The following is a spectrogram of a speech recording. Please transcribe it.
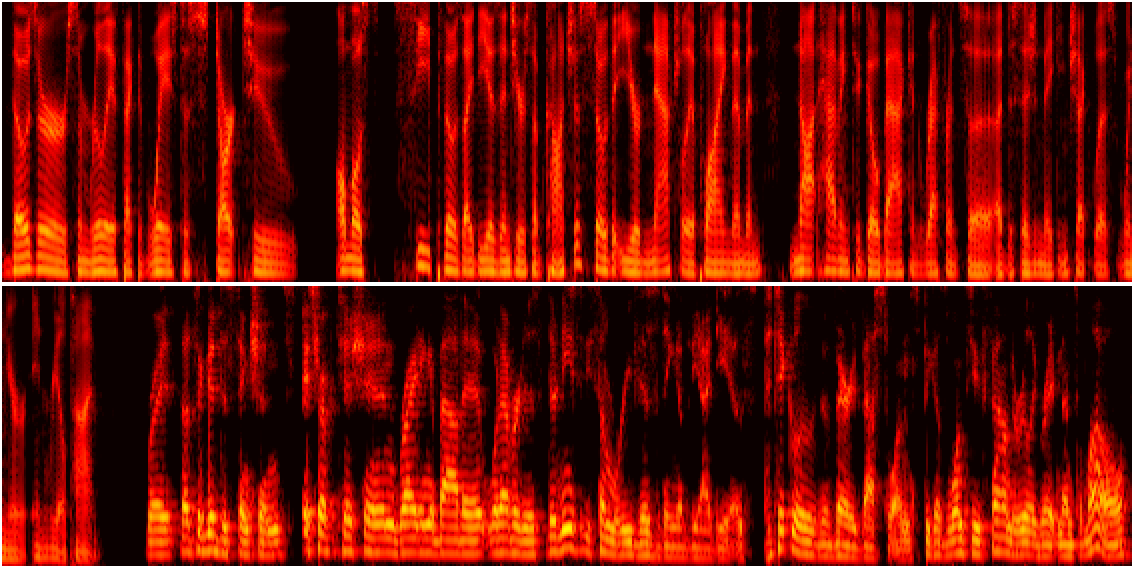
those are some really effective ways to start to almost seep those ideas into your subconscious so that you're naturally applying them and not having to go back and reference a, a decision making checklist when you're in real time. Right. That's a good distinction. Space repetition, writing about it, whatever it is, there needs to be some revisiting of the ideas, particularly the very best ones, because once you've found a really great mental model,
